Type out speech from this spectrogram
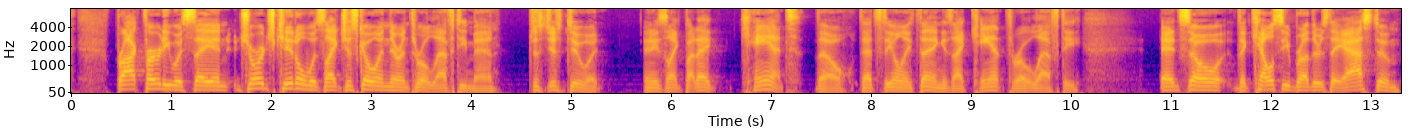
Brock Purdy was saying George Kittle was like, just go in there and throw lefty, man. Just just do it. And he's like, but I can't though. That's the only thing is I can't throw lefty. And so the Kelce brothers, they asked him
